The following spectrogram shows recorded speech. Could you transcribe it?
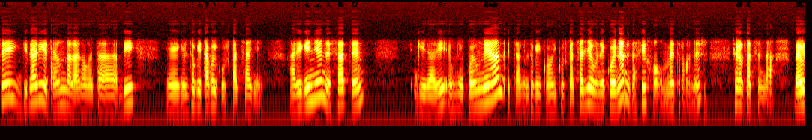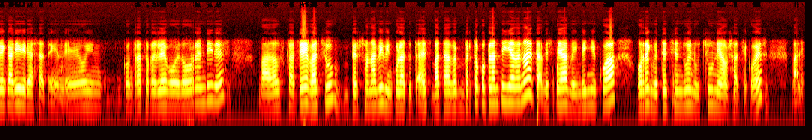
zei, gidari eta eunda larogeta bi e, geltokitako ikuskatzaile. Ari ginen, esaten, gidari euneko eunean, eta geltokiko ikuskatzaile euneko enean, eta fijo, metroan, ez? Segertatzen da. Beurek ari dira esaten, e, oin kontrato relebo edo horren bidez, badauzkate batzuk persona bi binkulatuta, ez? Bata bertoko plantilla dena eta bestea behin-behinekoa horrek betetzen duen utxunea osatzeko, ez? Vale.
